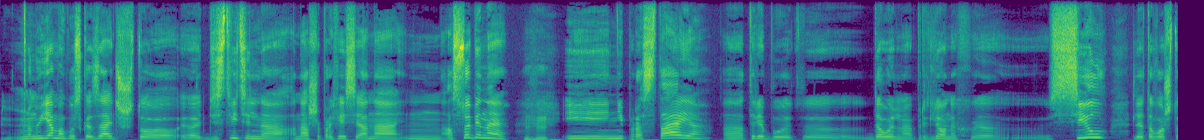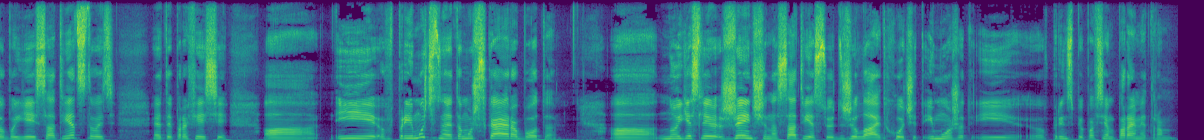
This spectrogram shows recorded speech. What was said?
ну я могу сказать, что э, действительно наша профессия, она особенная, Мгм. и непростая, а, требует э, довольно определенных э, сил для того, чтобы ей соответствовать этой профессии. А, И преимущественно это мужская работа. А, Но если женщина соответствует, желает, хочет и может, и, э, в принципе, по всем параметрам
